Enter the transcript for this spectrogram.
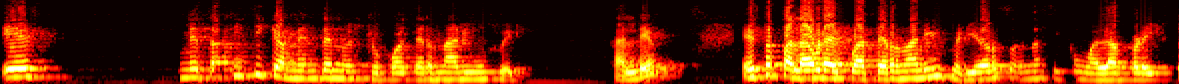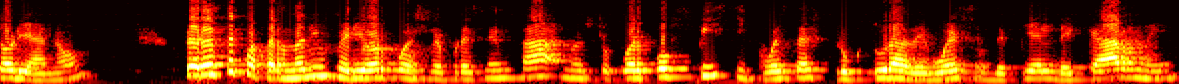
es metafísicamente nuestro cuaternario inferior, ¿sale? Esta palabra de cuaternario inferior suena así como a la prehistoria, ¿no? Pero este cuaternario inferior pues representa nuestro cuerpo físico, esta estructura de huesos, de piel, de carne,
